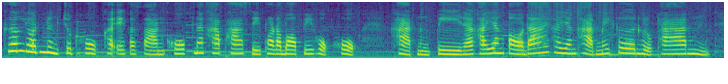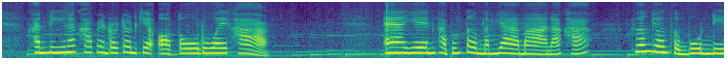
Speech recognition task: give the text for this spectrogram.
เครื่องยนต์ 1.6 ค่ะเอกสารครบนะคะ ภาษีพรบปี 66 ขาด 1 ปีนะคะ ยังต่อได้ค่ะยังขาดไม่เกินค่ะทุกท่าน คันนี้นะคะเป็นรถยนต์เกียร์ออโต้ด้วยค่ะ แอร์เย็นค่ะเพิ่งเติมน้ำยามานะคะ เครื่องยนต์สมบูรณ์ดี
